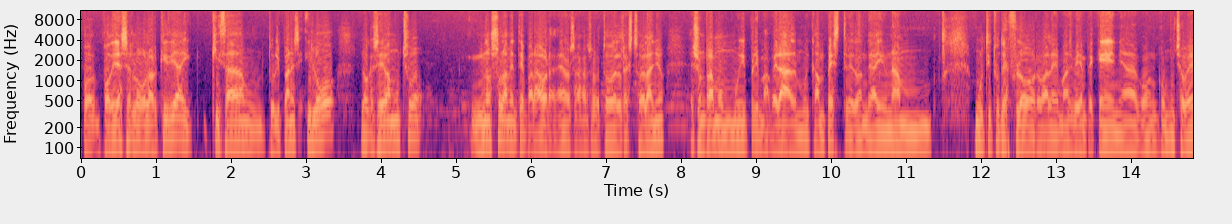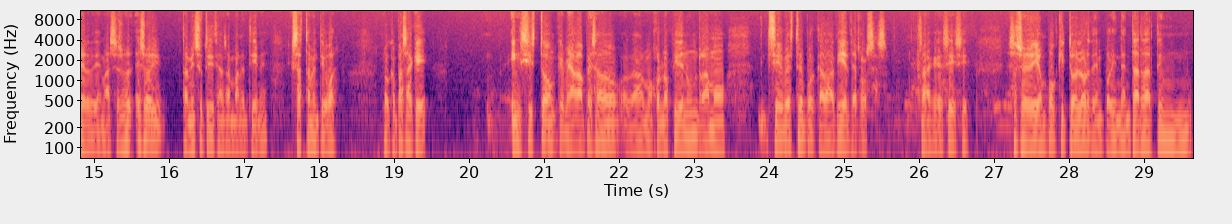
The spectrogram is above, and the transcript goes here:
po- podría ser luego la orquídea y quizá un tulipanes y luego lo que se lleva mucho no solamente para ahora, ¿eh? o sea, sobre todo el resto del año, es un ramo muy primaveral, muy campestre, donde hay una multitud de flor, ¿vale? Más bien pequeña, con, mucho verde, demás. Eso, también se utiliza en San Valentín, ¿eh? Exactamente igual. Lo que pasa que, insisto, aunque me haga pesado, a lo mejor nos piden un ramo silvestre por cada 10 de rosas. O sea que sí, sí. Eso sería un poquito el orden, por intentar darte un-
